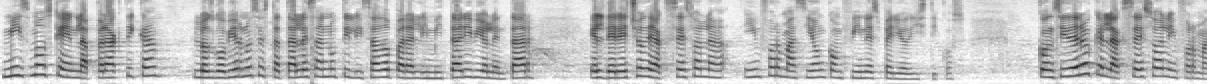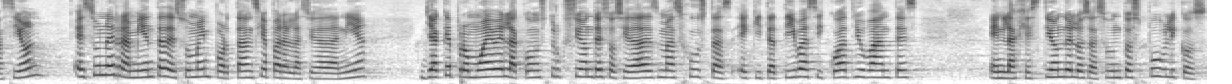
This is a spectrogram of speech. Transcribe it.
mismos que en la práctica los gobiernos estatales han utilizado para limitar y violentar el derecho de acceso a la información con fines periodísticos. Considero que el acceso a la información es una herramienta de suma importancia para la ciudadanía, ya que promueve la construcción de sociedades más justas, equitativas y coadyuvantes en la gestión de los asuntos públicos,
